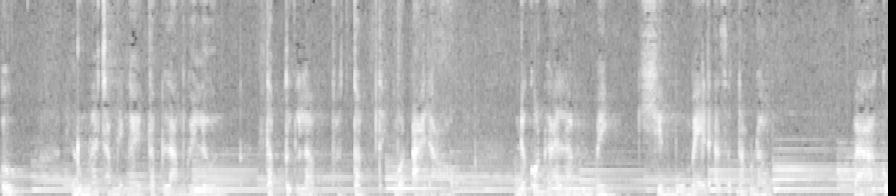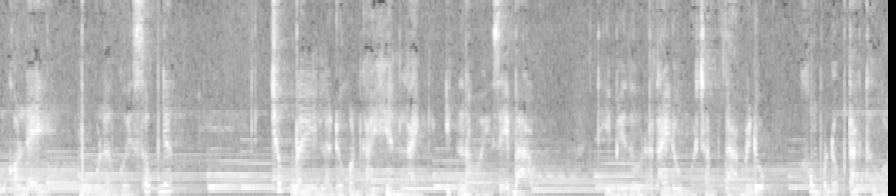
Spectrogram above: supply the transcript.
Ừ, đúng là trong những ngày tập làm người lớn Tập tự lập và tập thích một ai đó Đứa con gái làm mình khiến bố mẹ đã rất đau đầu. Và cũng có lẽ bố là người sốc nhất. Trước đây là đứa con gái hiền lành, ít nói, dễ bảo. Thì bây giờ đã thay đổi 180 độ, không một động tác thừa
